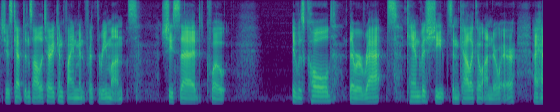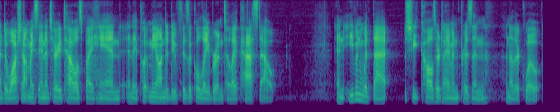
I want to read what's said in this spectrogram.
She was kept in solitary confinement for three months. She said, quote, It was cold. There were rats, canvas sheets, and calico underwear. I had to wash out my sanitary towels by hand, and they put me on to do physical labor until I passed out. And even with that, she calls her time in prison another quote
